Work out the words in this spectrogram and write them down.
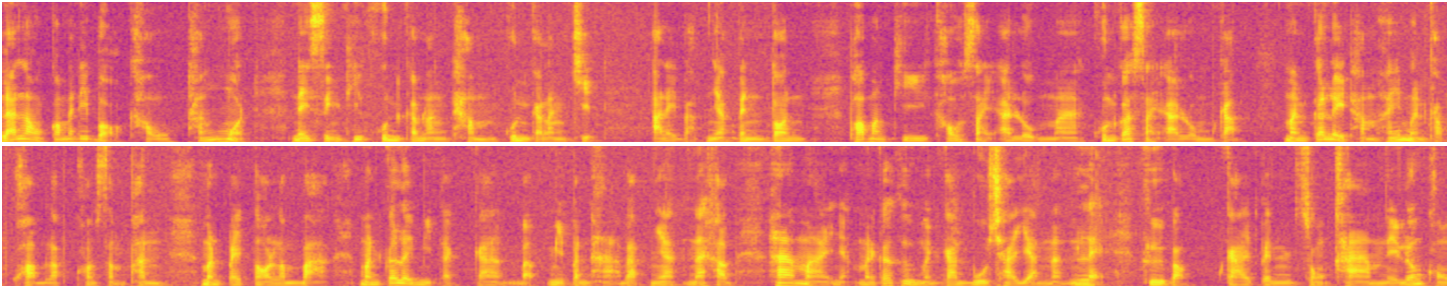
และเราก็ไม่ได้บอกเขาทั้งหมดในสิ่งที่คุณกำลังทำคุณกำลังคิดอะไรแบบเนี้ยเป็นต้น เพราะบางทีเขาใส่อารมณ์มา คุณก็ใส่อารมณ์กลับ มันก็เลยทำให้เหมือนกับความลับความสัมพันธ์ มันไปต่อลำบาก มันก็เลยมีแต่การแบบมีปัญหาแบบเนี้ยนะครับห้าไม้เนี่ยมันก็คือเหมือนการบูชายันนั่นแหละ คือแบบกลายเป็นสงครามในเรื่องของ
